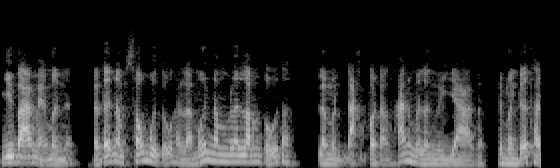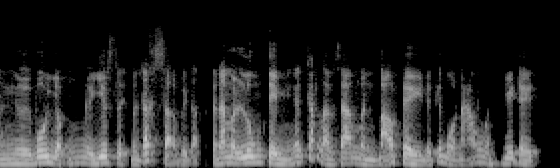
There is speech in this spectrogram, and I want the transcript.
như ba mẹ mình là tới năm 60 tuổi hay là mới 55 tuổi thôi, là mình đặt vào trạng thái là mình là người già rồi, thì mình trở thành người vô dụng, người useless, mình rất sợ việc đó. Thành ra mình luôn tìm những cái cách làm sao mình bảo trì được cái bộ não của mình, duy trì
